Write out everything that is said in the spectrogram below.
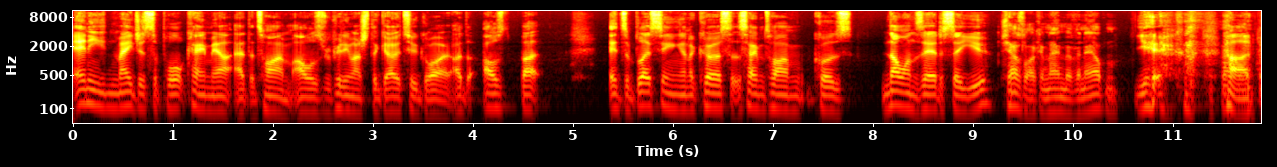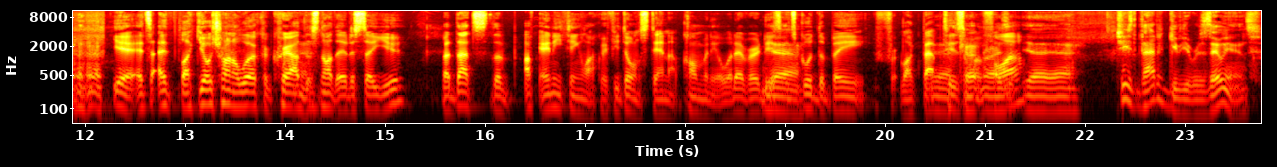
any major support came out at the time. I was pretty much the go-to guy. I, I was, but it's a blessing and a curse at the same time because no one's there to see you. Sounds like a name of an album. Yeah, hard. yeah, it's, it's like you're trying to work a crowd that's not there to see you. But that's the anything like if you're doing stand up comedy or whatever it is, Yeah. it's good to be for, like baptism curtain of fire. Yeah, yeah. Geez, that'd give you resilience.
